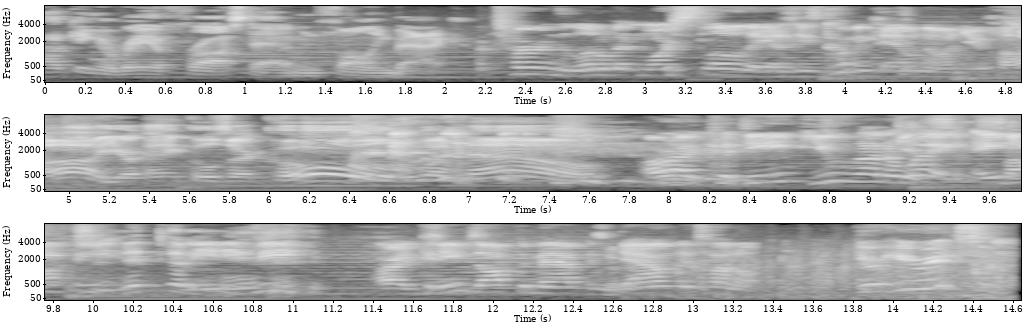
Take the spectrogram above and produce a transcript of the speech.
hucking a ray of frost at him and falling back. Turns a little bit more slowly as he's coming down on you. Haha! Your ankles are cold. What now? Alright, Kadeem, you run away. Get some 80 socks feet. and knit them. 80 feet. Alright, Kadeem's off the map and down the tunnel. You're hearing some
